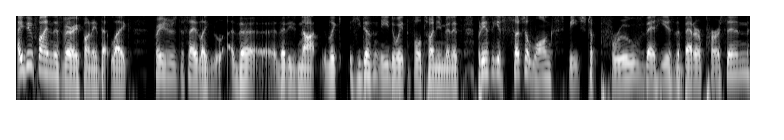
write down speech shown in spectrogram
I do find this very funny that like Frasier's decided like the that he's not like he doesn't need to wait the full twenty minutes, but he has to give such a long speech to prove that he is the better person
